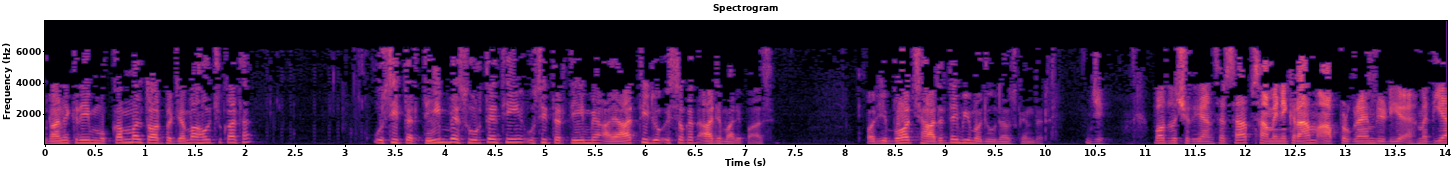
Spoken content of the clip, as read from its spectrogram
قرآن کریم مکمل طور پر جمع ہو چکا تھا اسی ترتیب میں صورتیں تھیں اسی ترتیب میں آیات تھی جو اس وقت آج ہمارے پاس ہے اور یہ بہت شہادتیں بھی موجود ہیں اس کے اندر جی بہت بہت شکریہ انصر صاحب سامعین کرام آپ programme radio Ahmadiyya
